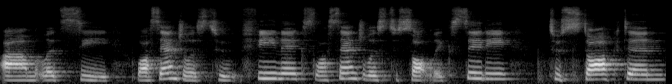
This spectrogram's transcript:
Um, let's see, Los Angeles to Phoenix, Los Angeles to Salt Lake City, to Stockton,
